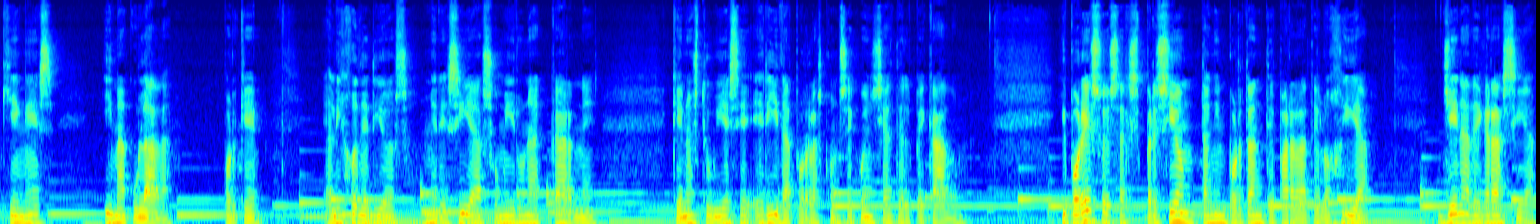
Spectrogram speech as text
quien es inmaculada, porque el Hijo de Dios merecía asumir una carne que no estuviese herida por las consecuencias del pecado. Y por eso esa expresión tan importante para la teología, llena de gracia,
